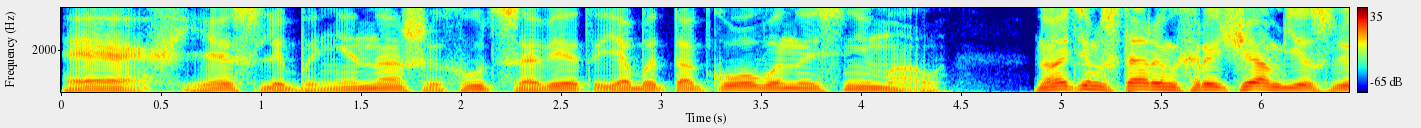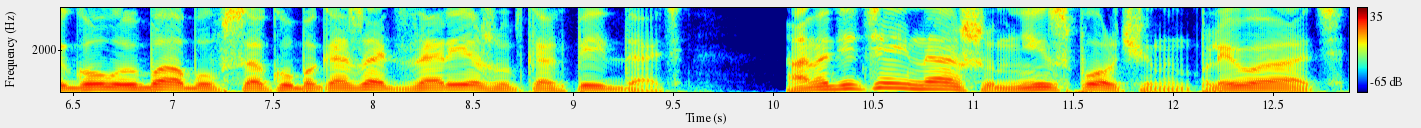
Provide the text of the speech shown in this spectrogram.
Эх, если бы не наши худсоветы, я бы такого наснимал. Но этим старым хрычам, если голую бабу в соку показать, зарежут, как пить дать. А на детей нашим, не испорченным, плевать.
